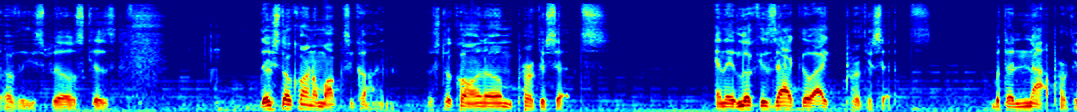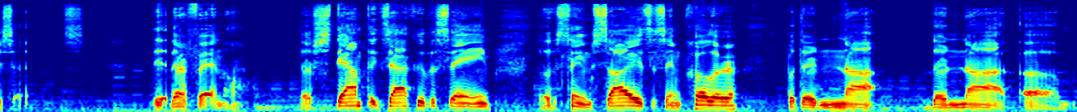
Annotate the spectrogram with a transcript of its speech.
of these pills because they're still calling them OxyContin. They're still calling them Percocets. And they look exactly like Percocets. But they're not Percocets. They're fentanyl. They're stamped exactly the same. They're the same size, the same color but they're not they're not um,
